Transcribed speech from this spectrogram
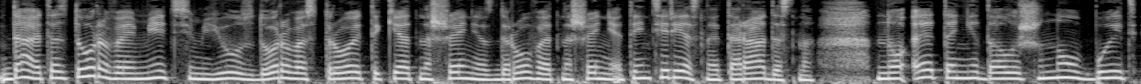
Да, это здорово иметь семью, здорово строить такие отношения, здоровые отношения. Это интересно, это радостно. Но это не должно быть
